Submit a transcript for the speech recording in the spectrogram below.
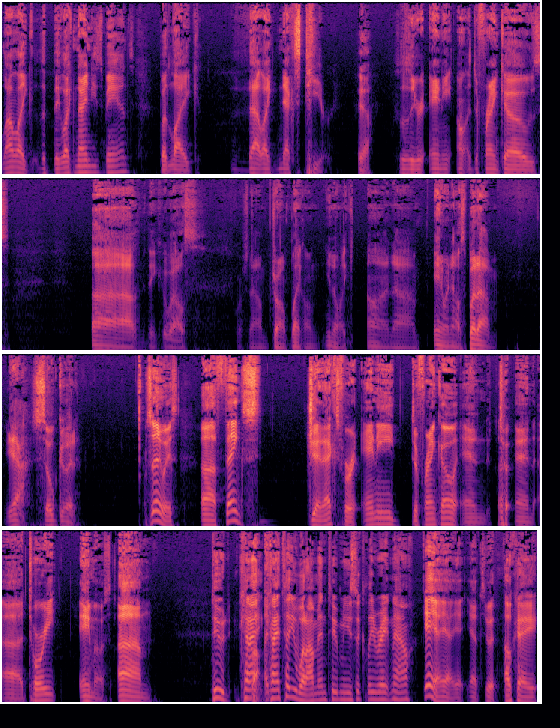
not like the big like '90s bands, but like that like next tier. Yeah. So your Ani uh, DiFranco's. Uh, let me think who else. Of course, now I'm drawing a blank on you know like on um, anyone else, but um, yeah, so good. So, anyways, uh, thanks Gen X for Ani DiFranco and and uh, Tori Amos. Um, Dude, can Well, I can I tell you what I'm into musically right now? yeah, yeah, yeah, yeah, yeah. Do it. Okay,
